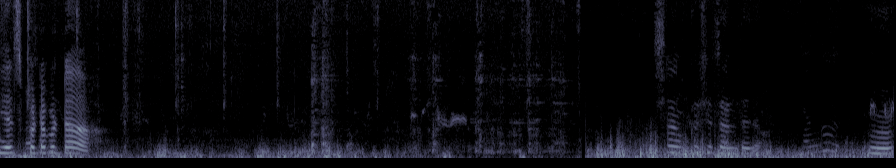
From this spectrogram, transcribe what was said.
येस पटापटा सांग कसे चालते हं.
